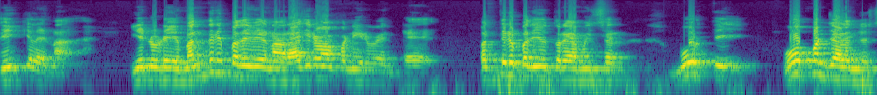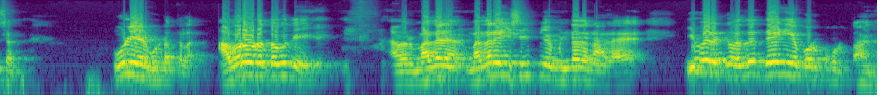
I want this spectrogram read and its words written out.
ஜெயிக்கலைன்னா என்னுடைய மந்திரி பதவியை நான் ராஜினாமா பண்ணிடுவேன்ட்டு பத்திரப்பதிவுத்துறை அமைச்சர் மூர்த்தி ஓப்பன் சேலஞ்ச் வச்சார். ஊழியர் கூட்டத்தில். அவரோட தொகுதி அவர் மத மதுரை சிபிஎம் நின்றதுனால இவருக்கு வந்து தேனியை பொறுப்பு கொடுத்தாங்க.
